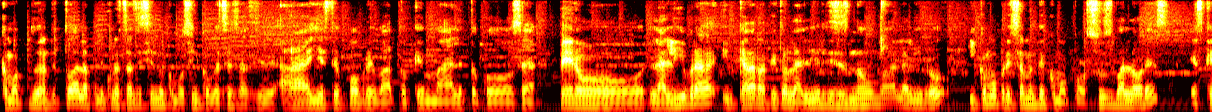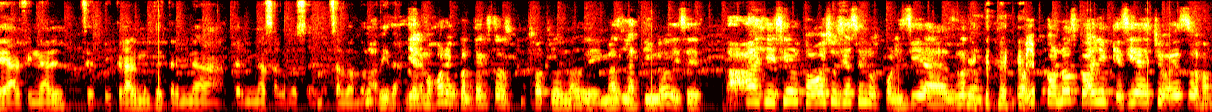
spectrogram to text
como durante toda la película estás diciendo como cinco veces así de, ay, este pobre vato, qué mal le tocó, o sea, pero la libra y cada ratito la libra dices, no, mal, la libró, y como precisamente como por sus valores, es que al final literalmente termina, termina salvándose, salvando la vida. Y a lo mejor en contextos nosotros, ¿no? De más latino, dices, ay, sí es cierto, eso sí hacen los policías, ¿no? o yo conozco a alguien que sí ha hecho eso.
